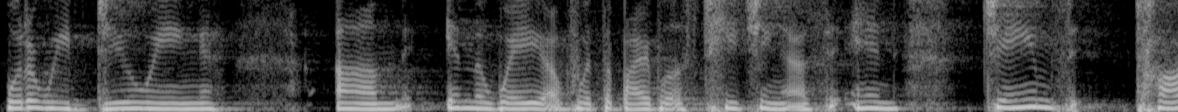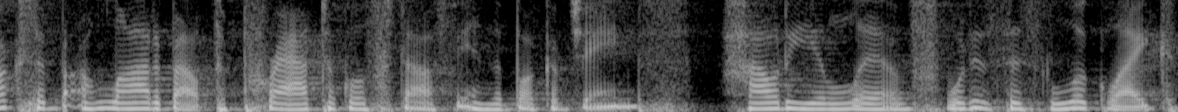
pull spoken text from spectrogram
what are we doing um, in the way of what the bible is teaching us and james talks a lot about the practical stuff in the book of James. How do you live? What does this look like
